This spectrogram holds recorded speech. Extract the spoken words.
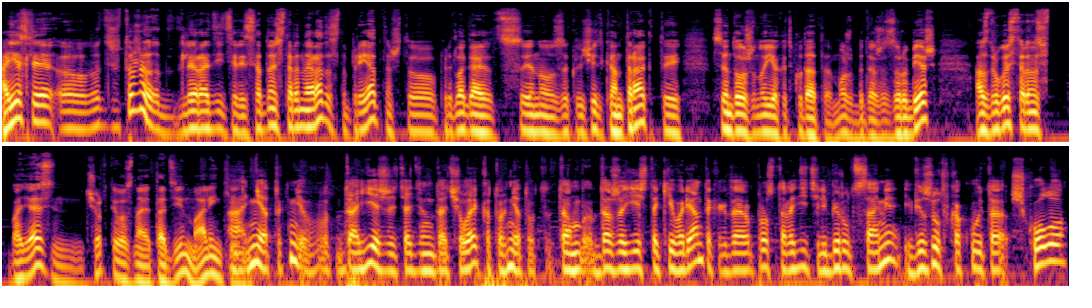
А если, э, это же тоже для родителей, с одной стороны, радостно, приятно, что предлагают сыну заключить контракт, и сын должен уехать куда-то, может быть, даже за рубеж, а с другой стороны, боязнь, черт его знает, один, маленький. А, нет, так нет, вот, да, есть же один да, человек, который нет, вот, там даже есть такие варианты, когда просто родители берут сами и везут в какую-то школу,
